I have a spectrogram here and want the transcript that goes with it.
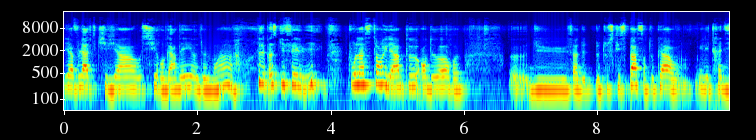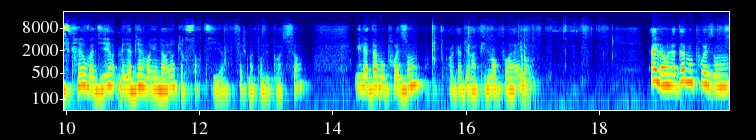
Il y a Vlad qui vient aussi regarder de loin. Sais pas ce qu'il fait, lui. Pour l'instant, il est un peu en dehors du, enfin de, tout ce qui se passe. En tout cas, il est très discret, on va dire. Mais il y a bien le Moyen-Orient qui est ressorti. Hein. Ça, je m'attendais pas à ça. Et la Dame au poison. Regardez rapidement pour elle. Alors, la Dame au poison.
